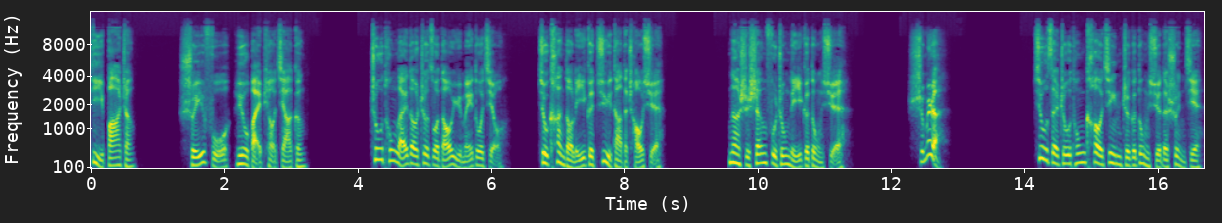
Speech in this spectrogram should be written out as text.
第八章，水府六百票加更。周通来到这座岛屿没多久，就看到了一个巨大的巢穴，那是山腹中的一个洞穴。什么人？就在周通靠近这个洞穴的瞬间，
